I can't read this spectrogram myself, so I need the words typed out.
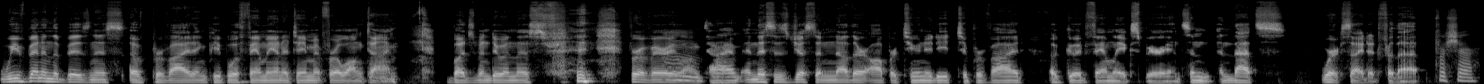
we've been in the business of providing people with family entertainment for a long time. Bud's been doing this for a very mm. long time. And this is just another opportunity to provide a good family experience. And, and that's we're excited for that. For sure.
